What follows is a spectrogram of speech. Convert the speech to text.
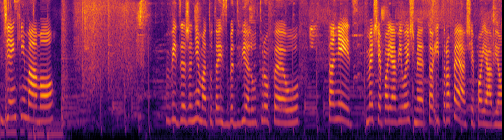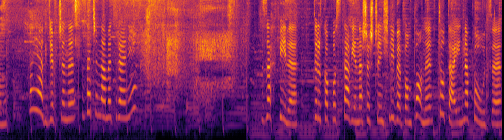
Dzięki, mamo! Widzę, że nie ma tutaj zbyt wielu trofeów. To nic, my się pojawiłyśmy, to i trofea się pojawią. To jak dziewczyny? Zaczynamy trening? Za chwilę. Tylko postawię nasze szczęśliwe pompony tutaj na półce.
